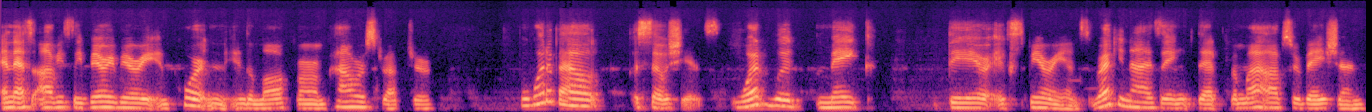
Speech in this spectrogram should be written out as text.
and that's obviously very, very important in the law firm power structure. But what about associates, what would make their experience, recognizing that from my observation,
